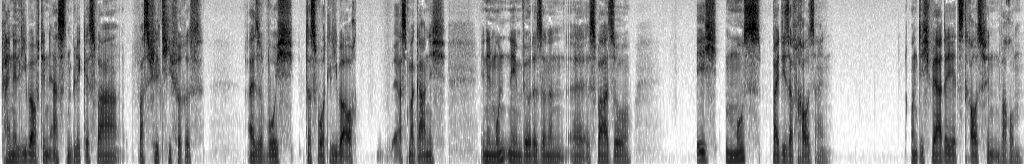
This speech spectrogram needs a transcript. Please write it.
keine Liebe auf den ersten Blick, es war was viel Tieferes. Also, wo ich das Wort Liebe auch erstmal gar nicht in den Mund nehmen würde, sondern äh, es war so, ich muss bei dieser Frau sein. Und ich werde jetzt rausfinden, warum.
